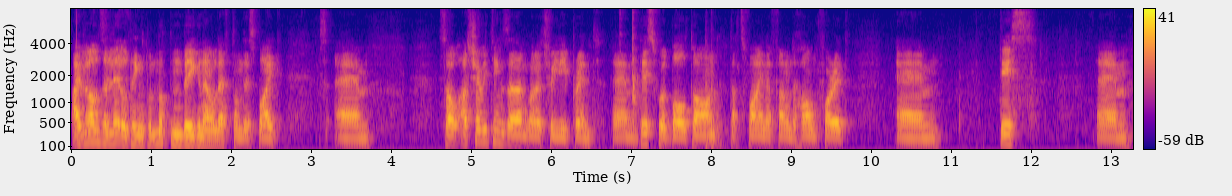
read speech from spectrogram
I've loads of little things, but nothing big now left on this bike. Um, so I'll show you things that I'm going to 3D print. Um, this will bolt on. That's fine. I found a home for it. Um, this um,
